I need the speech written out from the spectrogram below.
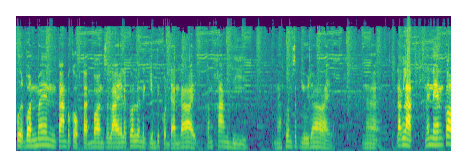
เปิดบอลแม่นตามประกบตัดบอลสไลด์แล้วก็เล่นในเกมที่กดดันได้ค่อนข้างดีนะเพิ่มสกิลได้นะหลักๆเน้นๆก็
